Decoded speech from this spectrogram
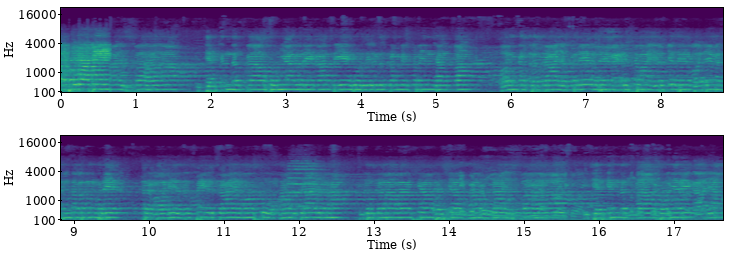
समर्पयामि स्वाहा इत्यर्कं दत्त्वा सौम्यागरेकान्तयेषुर्दिर्विक्रं विष्णुं ध्यात्वा ॐ कत्रत्राय पदे रथे मैरिष्टमा यज्ञते वदे मसन्तपदं भरे तर्वाभि तस्मै रुद्राय नमस्तु महारुद्राय नमः रुद्रमावाक्या भस्या महारुद्राय स्वाहा इत्यर्कं दत्त्वा सौम्यरेकायां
